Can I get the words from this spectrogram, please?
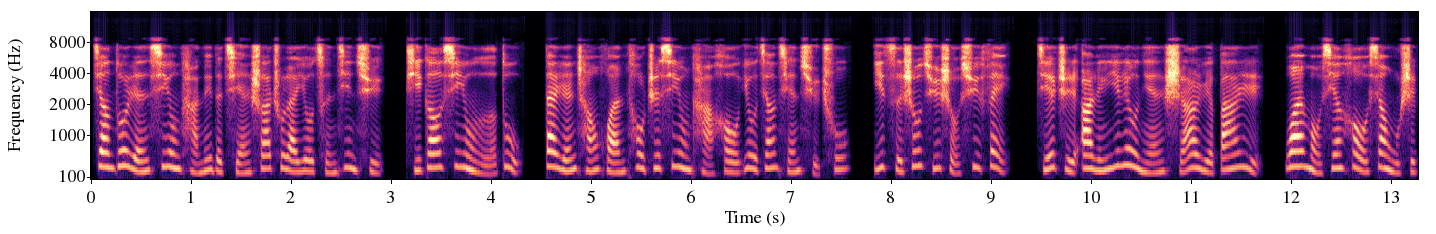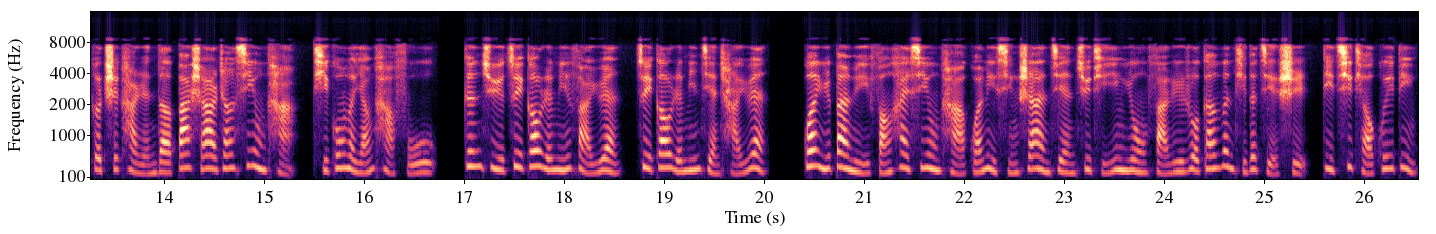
将多人信用卡内的钱刷出来又存进去，提高信用额度。待人偿还透支信用卡后，又将钱取出。以此收取手续费。截止二零一六年十二月八日，Y 某先后向五十个持卡人的八十二张信用卡提供了养卡服务。根据最高人民法院、最高人民检察院关于办理妨害信用卡管理刑事案件具体应用法律若干问题的解释第七条规定，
